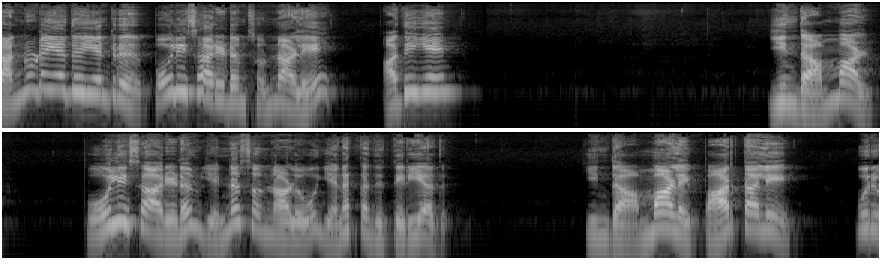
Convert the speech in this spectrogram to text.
தன்னுடையது என்று போலீசாரிடம் சொன்னாலே அது ஏன்? இந்த அம்மாள் போலீசாரிடம் என்ன சொன்னாலோ எனக்கு அது தெரியாது. இந்த அம்மாளை பார்த்தாலே ஒரு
